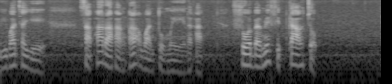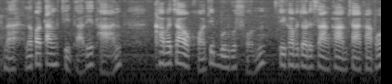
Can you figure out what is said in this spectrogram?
วิวัชเยสัพพราพังพระวันตุเมนะครับสวดแบบนี้ 19 จบ นะแล้วก็ตั้งจิตอธิษฐาน ข้าพเจ้าขอที่บุญกุศล ที่ข้าพเจ้าได้สร้างข้ามชาคาภพ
